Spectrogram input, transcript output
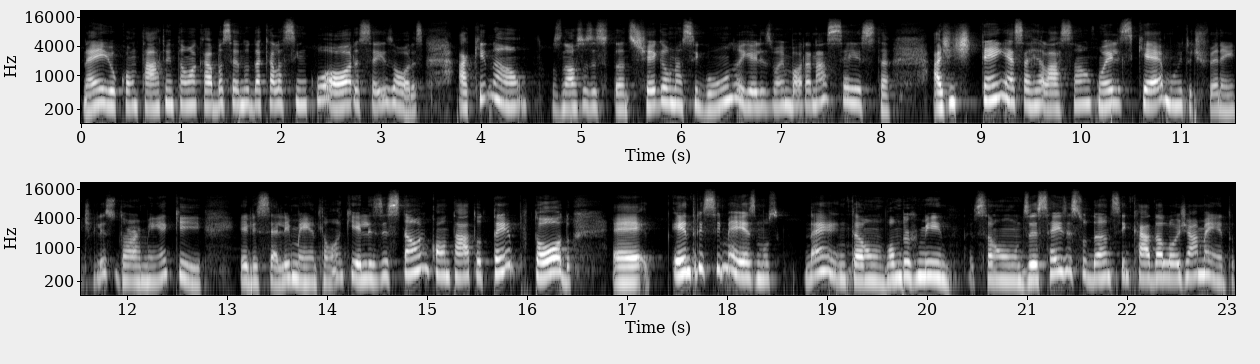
né? E o contato, então, acaba sendo daquelas cinco horas, seis horas. Aqui, não. Os nossos estudantes chegam na segunda e eles vão embora na sexta. A gente tem essa relação com eles que é muito diferente. Eles dormem aqui, eles se alimentam aqui, eles estão em contato o tempo todo. É, entre si mesmos. Né? Então, vamos dormir. São 16 estudantes em cada alojamento.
